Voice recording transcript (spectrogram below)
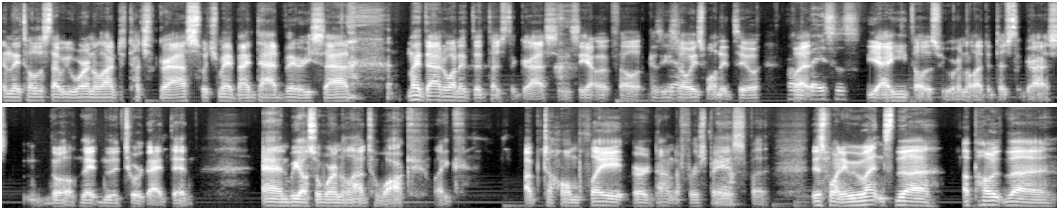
and they told us that we weren't allowed to touch the grass, which made my dad very sad. my dad wanted to touch the grass and see how it felt because he's Yeah. always wanted to. on but- bases. Yeah, he told us we weren't allowed to touch the grass. Well, they, the tour guide did. And we also weren't allowed to walk like up to home plate or down to first Yeah. base. But this one, we went into the opposed the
